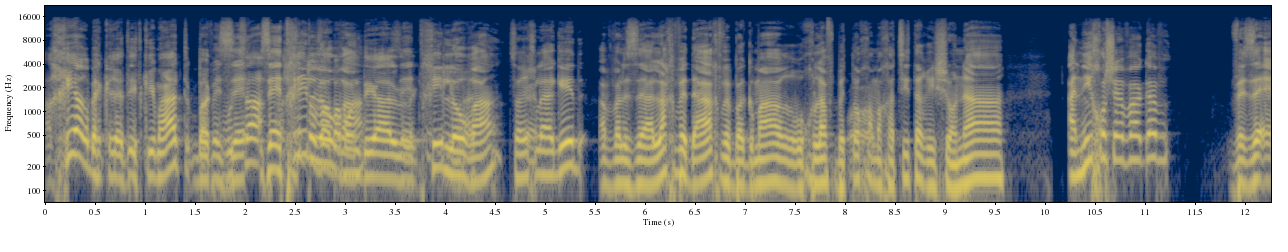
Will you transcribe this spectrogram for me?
הכי הרבה קרדיט כמעט, וזה בקבוצה זה הכי טובה לא במונדיאל. זה התחיל לא. רע, צריך כן. להגיד, אבל זה הלך ודעך ובגמר הוחלף בתוך וואו. המחצית הראשונה. אני חושב אגב, וזה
